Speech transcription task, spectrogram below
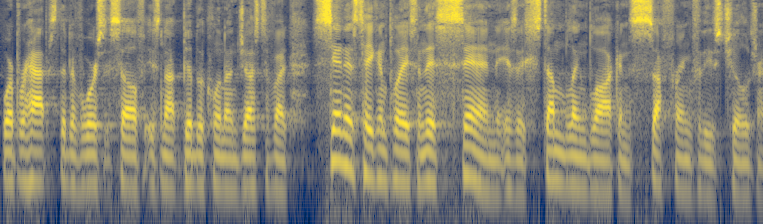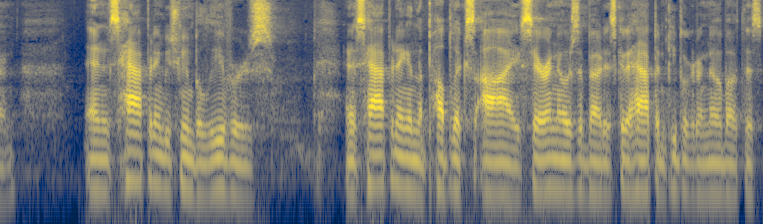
Or perhaps the divorce itself is not biblical and unjustified. Sin has taken place, and this sin is a stumbling block and suffering for these children. And it's happening between believers. And it's happening in the public's eye. Sarah knows about it. It's going to happen. People are going to know about this.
